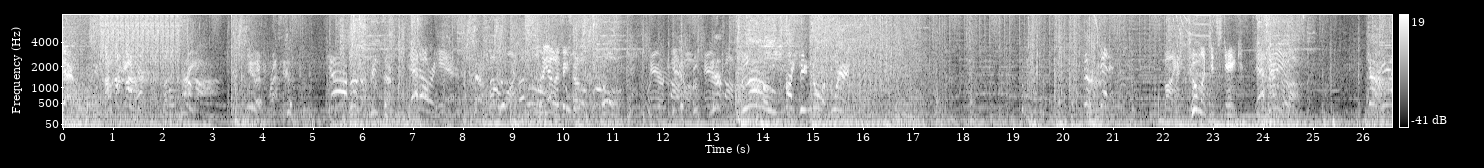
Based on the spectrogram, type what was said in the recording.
Withstand. Level three! Impressive! Get over here! Level one! Reality show. Air combo! Air combo! Blow, mighty North Wind! Get it! Mine! Too much at stake! Get it! Reality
